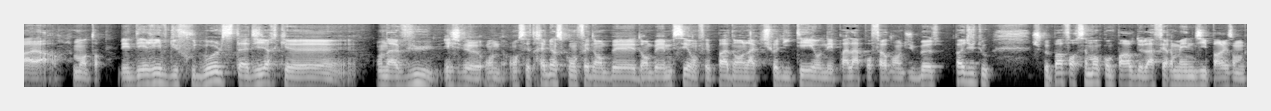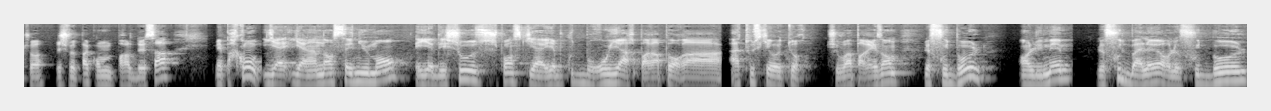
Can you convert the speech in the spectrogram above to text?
Alors, je m'entends. Les dérives du football, c'est-à-dire que on a vu, et je veux, on, sait très bien ce qu'on fait dans, B- dans BMC, on fait pas dans l'actualité, on n'est pas là pour faire dans du buzz, pas du tout. Je veux pas forcément qu'on parle de l'affaire Mendy, par exemple, tu vois. Je veux pas qu'on parle de ça. Mais par contre, il y a, un enseignement et il y a des choses, je pense qu'il y, a- beaucoup de brouillard par rapport à, tout ce qui est autour. Tu vois, par exemple, le football en lui-même, le footballeur, le football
